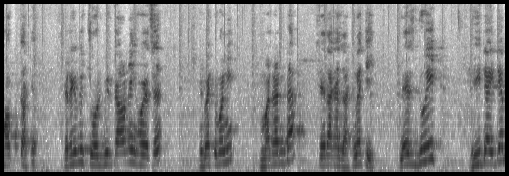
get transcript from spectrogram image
থক থাকে। এটা কিন্তু চর্বির কারণেই হয়েছে। এবার একটুখানি মাটনটা সে রাখা যাক। নাকি? Let's do it hit item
